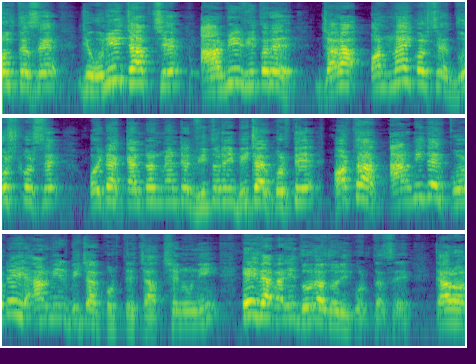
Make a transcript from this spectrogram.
বলতেছে যে উনি চাচ্ছে আর্মির ভিতরে যারা অন্যায় করছে দোষ করছে ওইটা ক্যান্টনমেন্টের ভিতরেই বিচার করতে, অর্থাৎ আর্মিদের কোর্টেই আর্মির বিচার করতে চাচ্ছেন উনি। এই ব্যাপারে দৌড়াদৌড়ি করতেছে। কারণ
